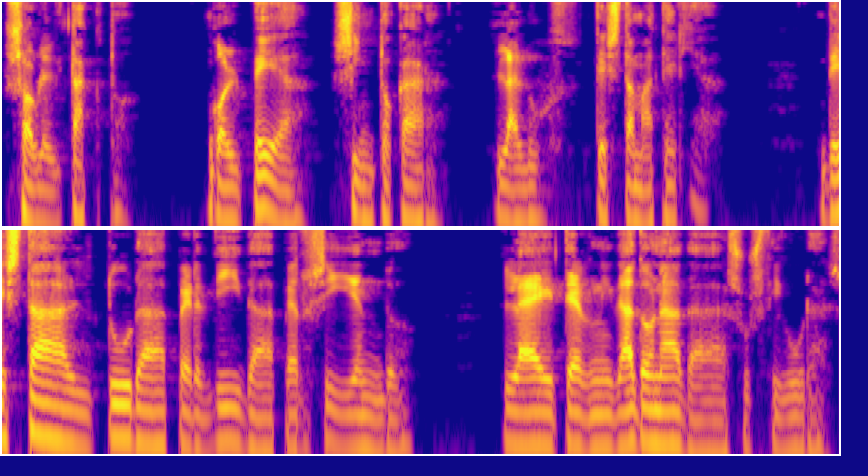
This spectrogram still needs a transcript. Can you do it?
sobre el tacto, golpea sin tocar la luz de esta materia, de esta altura perdida persiguiendo la eternidad donada a sus figuras.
